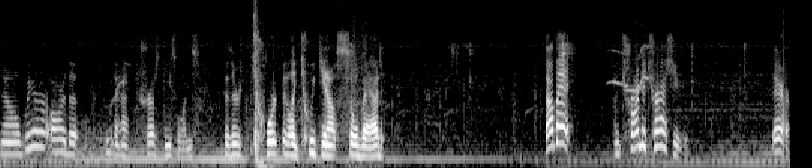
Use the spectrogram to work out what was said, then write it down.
Now, where are the? I'm gonna have to trust these ones because they're twerk. They're like tweaking out so bad. Stop it! I'm trying to trash you. There.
